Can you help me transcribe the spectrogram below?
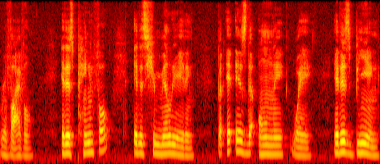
revival. It is painful, it is humiliating, but it is the only way. It is being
